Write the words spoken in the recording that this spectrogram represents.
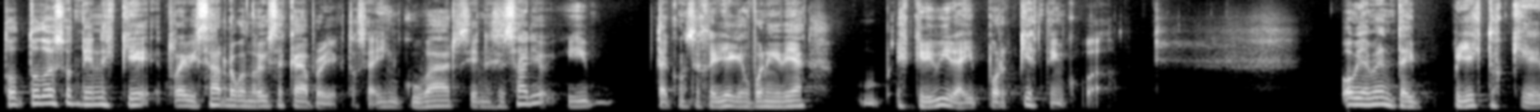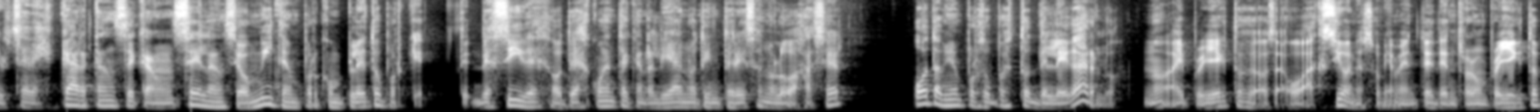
todo, eso tienes que revisarlo cuando revisas cada proyecto. O sea, incubar si es necesario y te aconsejaría que es buena idea escribir ahí por qué está incubado. Obviamente hay proyectos que se descartan, se cancelan, se omiten por completo porque decides o te das cuenta que en realidad no te interesa, no lo vas a hacer. O también, por supuesto, delegarlo. ¿no? Hay proyectos o, acciones, obviamente, dentro de un proyecto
